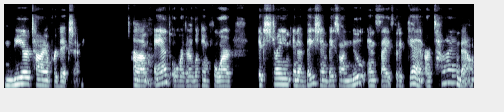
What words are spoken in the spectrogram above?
near time prediction. Um, and or they're looking for extreme innovation based on new insights that, again, are time bound.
